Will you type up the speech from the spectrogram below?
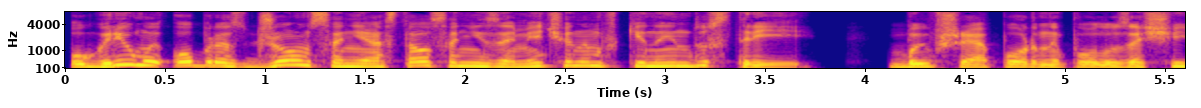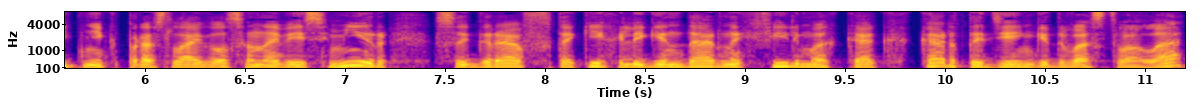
Угрюмый образ Джонса не остался незамеченным в киноиндустрии. Бывший опорный полузащитник прославился на весь мир, сыграв в таких легендарных фильмах, как «Карта, деньги, два ствола»,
